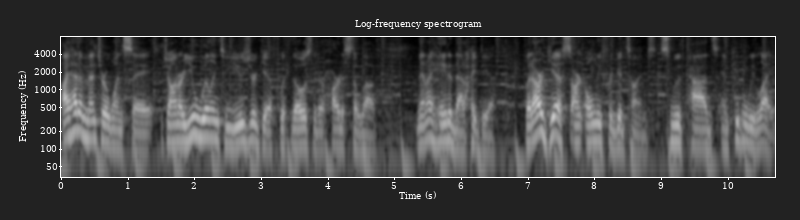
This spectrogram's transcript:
I had a mentor once say, John, are you willing to use your gift with those that are hardest to love? Man, I hated that idea. But our gifts aren't only for good times, smooth paths, and people we like.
